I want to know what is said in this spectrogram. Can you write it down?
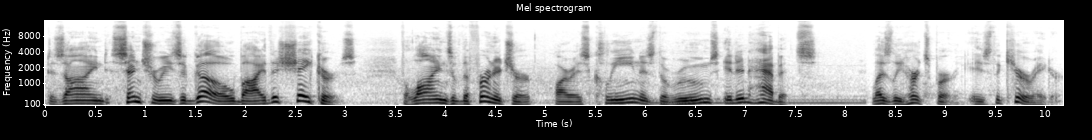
designed centuries ago by the Shakers. The lines of the furniture are as clean as the rooms it inhabits. Lesley Herzberg is the curator.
